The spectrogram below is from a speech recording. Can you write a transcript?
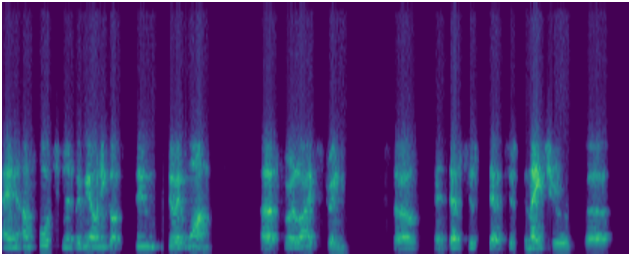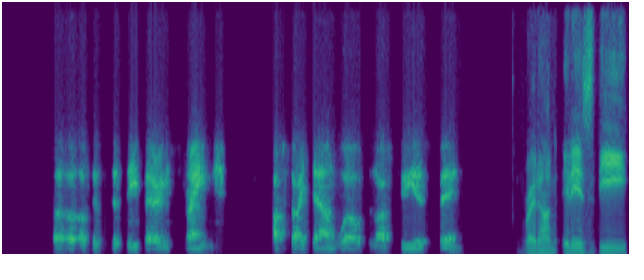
And unfortunately, we only got to do, do it once uh, for a live stream. So that's just that's just the nature of uh, uh, of the, the, the very strange upside down world the last two years have been. Right on. It is the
